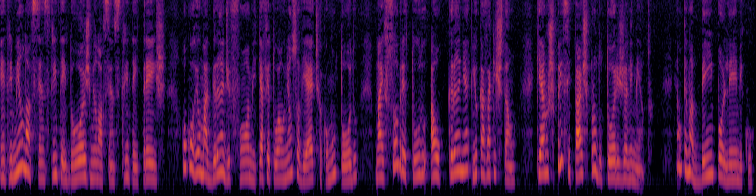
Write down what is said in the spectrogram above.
Entre 1932 e 1933, ocorreu uma grande fome que afetou a União Soviética como um todo, mas, sobretudo, a Ucrânia e o Cazaquistão, que eram os principais produtores de alimento. É um tema bem polêmico,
